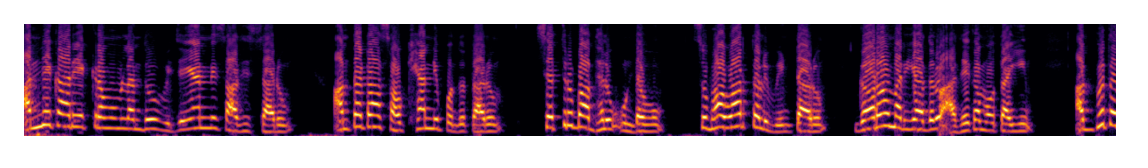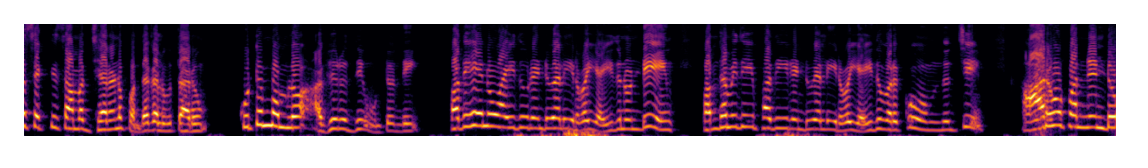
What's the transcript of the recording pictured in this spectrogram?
అన్ని కార్యక్రమములందు విజయాన్ని సాధిస్తారు. అంతటా సౌఖ్యాన్ని పొందుతారు. శత్రుబాధలు ఉండవు. శుభవార్తలు వింటారు. గౌరవ మర్యాదలు అధికమవుతాయి. అద్భుత శక్తి సామర్థ్యాలను పొందగలుగుతారు. కుటుంబంలో అభివృద్ధి ఉంటుంది. పదిహేను ఐదు రెండు వేల ఇరవై ఐదు నుండి పంతొమ్మిది పది రెండు వేల ఇరవై ఐదు వరకు నుంచి ఆరు పన్నెండు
